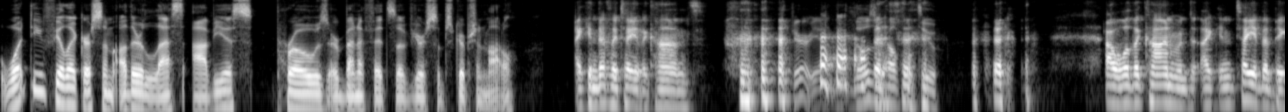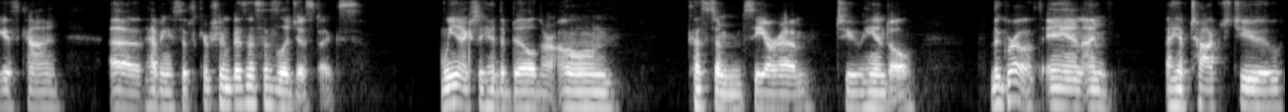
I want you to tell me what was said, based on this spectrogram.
What do you feel like are some other less obvious pros or benefits of your subscription model? I can definitely tell you the cons. Sure, yeah, those are helpful too. oh well, the con would I can tell you the biggest con of having a subscription business is logistics. We actually had to build our own custom CRM to handle the growth, and I'm I have talked to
